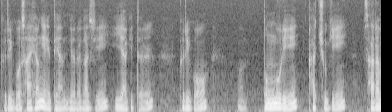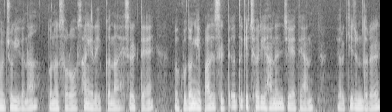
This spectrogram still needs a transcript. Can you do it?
그리고 사형에 대한 여러 가지 이야기들 그리고 어, 동물이 가축이 사람을 죽이거나 또는 서로 상해를 입거나 했을 때 그 구덩이에 빠졌을 때 어떻게 처리하는지에 대한 여러 기준들을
